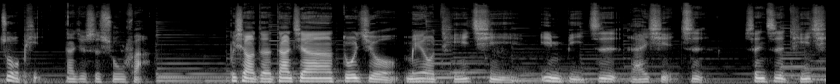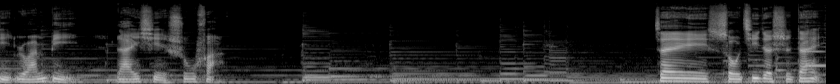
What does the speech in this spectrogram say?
作品，那就是书法。不晓得大家多久没有提起硬笔字来写字，甚至提起软笔来写书法。在手机的时代，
